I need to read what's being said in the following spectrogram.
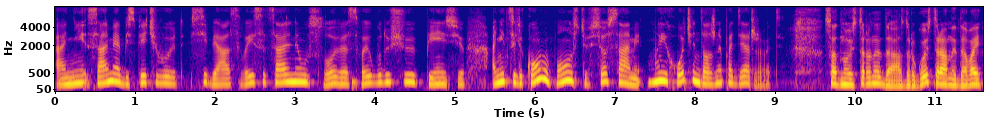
они сами обеспечивают себя, свои социальные условия, свою будущую пенсию. Они целиком и полностью все сами. Мы их очень должны поддерживать. С одной стороны, да. С другой стороны, давай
